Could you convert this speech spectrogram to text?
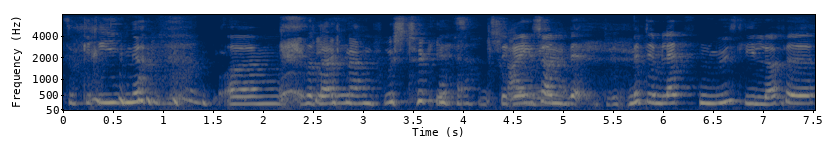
zu kriegen. ähm, Gleich nach dem Frühstück jetzt. Ja, direkt schon mit dem letzten Müsli-Löffel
